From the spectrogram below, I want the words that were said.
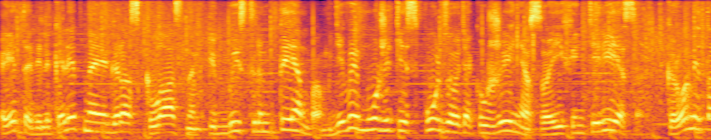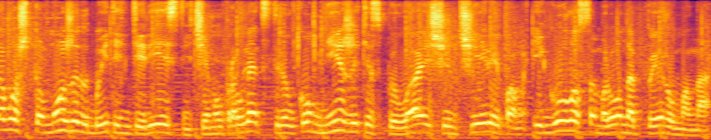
Это великолепная игра с классным и быстрым темпом, где вы можете использовать окружение в своих интересах. Кроме того, что может быть интереснее, чем управлять стрелком нежити с пылающим черепом и голосом Рона Перлмана.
